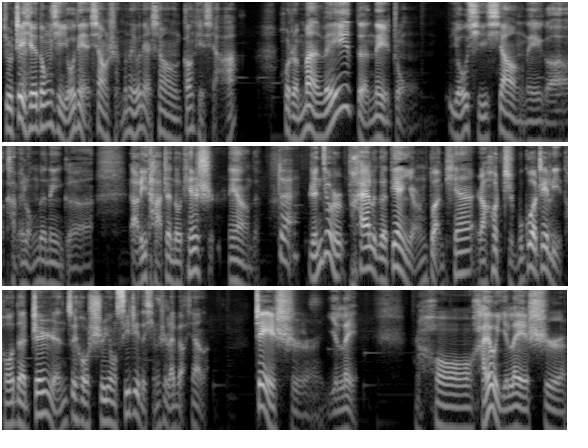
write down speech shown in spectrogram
就这些东西有点像什么呢？有点像钢铁侠或者漫威的那种，尤其像那个卡梅隆的那个《阿丽塔：战斗天使》那样的。对，人就是拍了个电影短片，然后只不过这里头的真人最后是用 CG 的形式来表现了，这是一类。然后还有一类是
